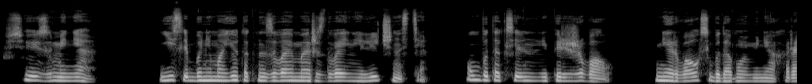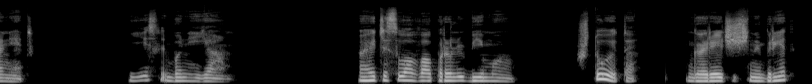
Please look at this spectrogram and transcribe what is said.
Все из-за меня. Если бы не мое так называемое раздвоение личности, он бы так сильно не переживал, не рвался бы домой меня охранять. Если бы не я. А эти слова про любимую. Что это? Горячечный бред?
